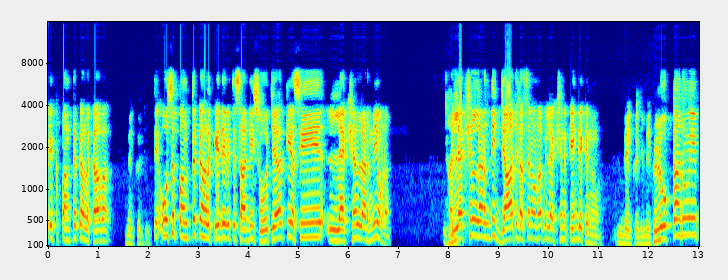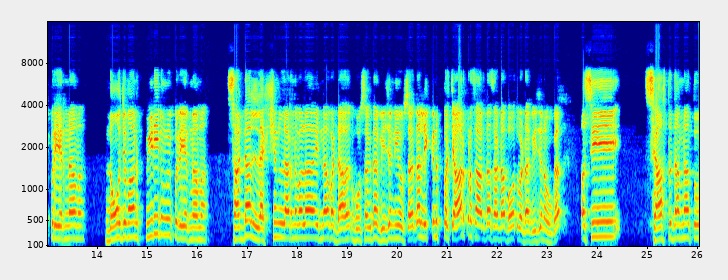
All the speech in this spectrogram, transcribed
ਇੱਕ ਪੰਥਕ ਹਲਕਾ ਵਾ। ਬਿਲਕੁਲ ਜੀ। ਤੇ ਉਸ ਪੰਥਕ ਹਲਕੇ ਦੇ ਵਿੱਚ ਸਾਡੀ ਸੋਚ ਆ ਕਿ ਅਸੀਂ ਇਲੈਕਸ਼ਨ ਲੜਨ ਨਹੀਂ ਆਉਣਾ। ਇਲੈਕਸ਼ਨ ਲੜਨ ਦੀ ਜਾਂਚ ਦੱਸਣ ਆਉਣਾ ਵੀ ਇਲੈਕਸ਼ਨ ਕਹਿੰਦੇ ਕਿਹਨੂੰ ਆ। ਬਿਲਕੁਲ ਜੀ ਬਿਲਕੁਲ। ਲੋਕਾਂ ਨੂੰ ਵੀ ਪ੍ਰੇਰਨਾ ਵਾ ਨੌਜਵਾਨ ਪੀੜ੍ਹੀ ਨੂੰ ਵੀ ਪ੍ਰੇਰਨਾ ਵਾ। ਸਾਡਾ ਇਲੈਕਸ਼ਨ ਲੜਨ ਵਾਲਾ ਇੰਨਾ ਵੱਡਾ ਹੋ ਸਕਦਾ ਵਿਜ਼ਨ ਨਹੀਂ ਹੋ ਸਕਦਾ, ਲੇਕਿਨ ਪ੍ਰਚਾਰ ਪ੍ਰਸਾਰ ਦਾ ਸਾਡਾ ਬਹੁਤ ਵੱਡਾ ਵਿਜ਼ਨ ਹੋਊਗਾ ਅਸੀਂ ਸਿਆਸਤਦਾਨਾਂ ਤੋਂ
